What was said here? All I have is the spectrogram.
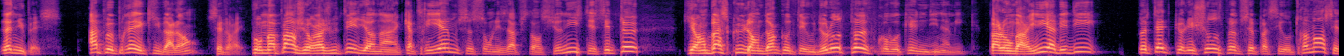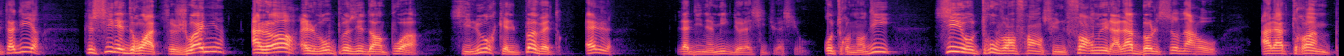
la NUPES. À peu près équivalent, c'est vrai. Pour ma part, je rajoutais il y en a un quatrième, ce sont les abstentionnistes, et c'est eux qui, en basculant d'un côté ou de l'autre, peuvent provoquer une dynamique. Palombarini avait dit peut-être que les choses peuvent se passer autrement, c'est-à-dire que si les droites se joignent, alors elles vont peser d'un poids si lourd qu'elles peuvent être, elles, la dynamique de la situation. Autrement dit, si on trouve en France une formule à la Bolsonaro, à la Trump,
